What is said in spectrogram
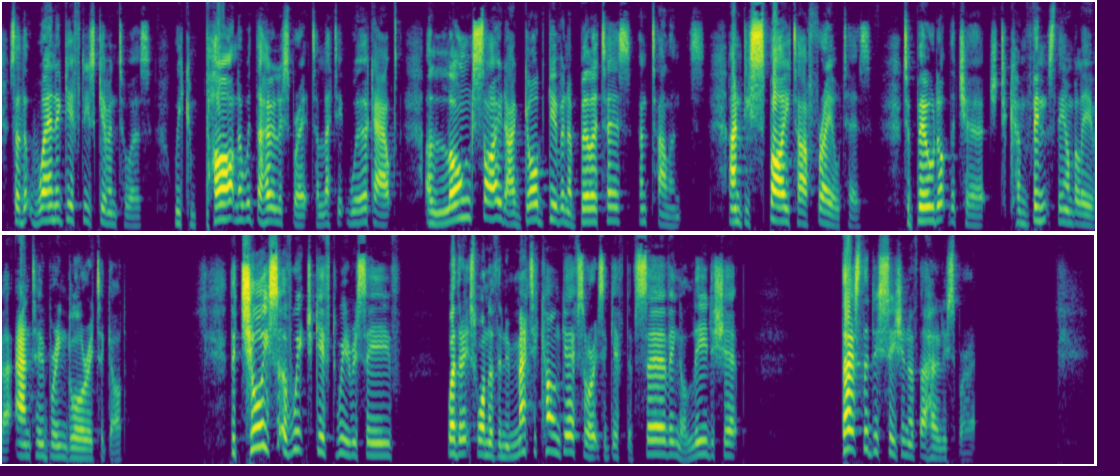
So that when a gift is given to us, we can partner with the Holy Spirit to let it work out alongside our God given abilities and talents and despite our frailties, to build up the church, to convince the unbeliever, and to bring glory to God. The choice of which gift we receive, whether it's one of the pneumaticon gifts or it's a gift of serving or leadership, that's the decision of the Holy Spirit.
